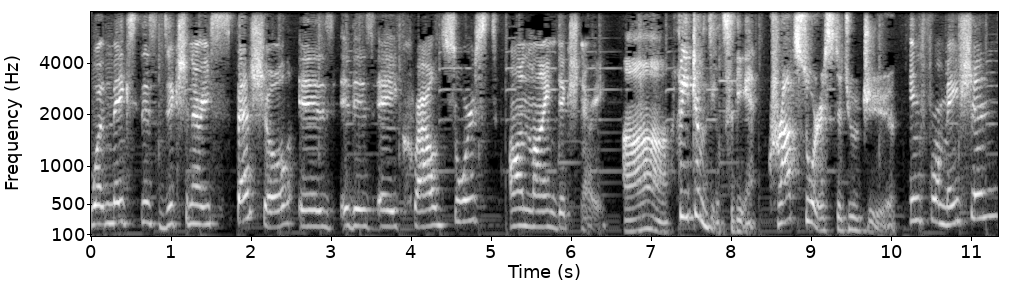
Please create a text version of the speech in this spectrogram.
what makes this dictionary special is it is a crowdsourced online dictionary. 啊，非正经词典，crowdsourced 就是指 Information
